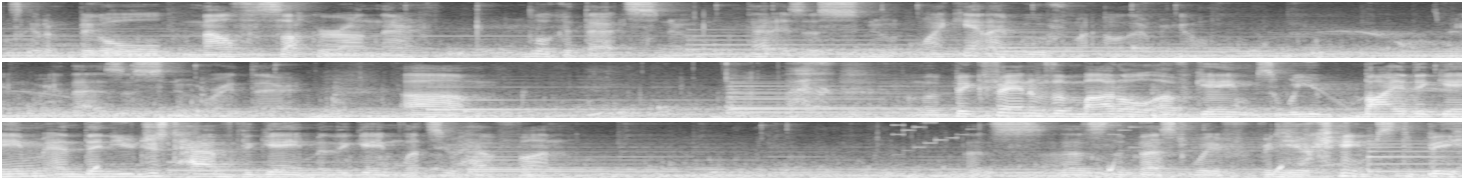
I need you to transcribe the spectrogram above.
It's got a big old mouth sucker on there. Look at that snoot. That is a snoot. Why can't I move my... Oh, there we go. That is a snoot right there. Um, I'm a big fan of the model of games where you buy the game and then you just have the game and the game lets you have fun. That's that's the best way for video games to be.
